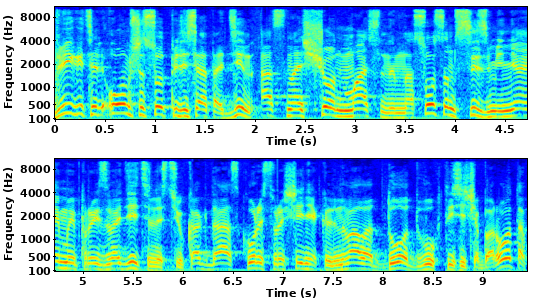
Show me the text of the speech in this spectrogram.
Двигатель ОМ-651 оснащен масляным насосом с изменяемой производительностью. Когда скорость вращения коленвала до 2000 оборотов,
